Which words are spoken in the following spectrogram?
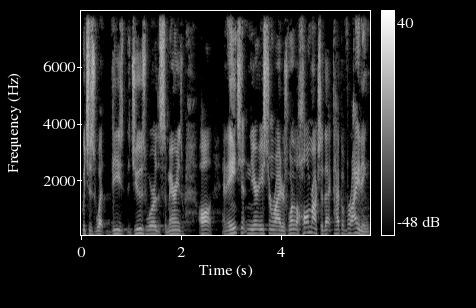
which is what these, the Jews were, the Sumerians, all, and ancient Near Eastern writers. One of the hallmarks of that type of writing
